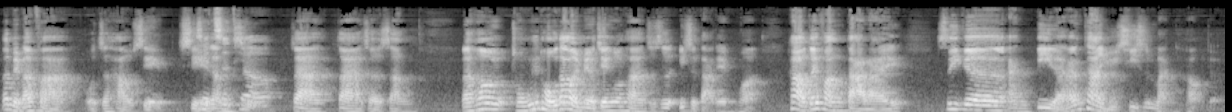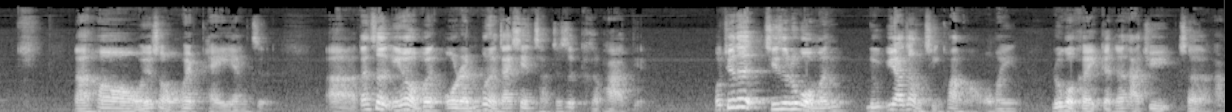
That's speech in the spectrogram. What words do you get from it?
那没办法，我只好写写一张写纸纸条在他在他车上。然后从头到尾没有见过他，只是一直打电话。还好对方打来是一个安迪的，但他语气是蛮好的。然后我就说我会赔这样子，啊、但是因为我不我人不能在现场，这是可怕的点。我觉得其实如果我们如遇到这种情况哦，我们如果可以跟着他去车行，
